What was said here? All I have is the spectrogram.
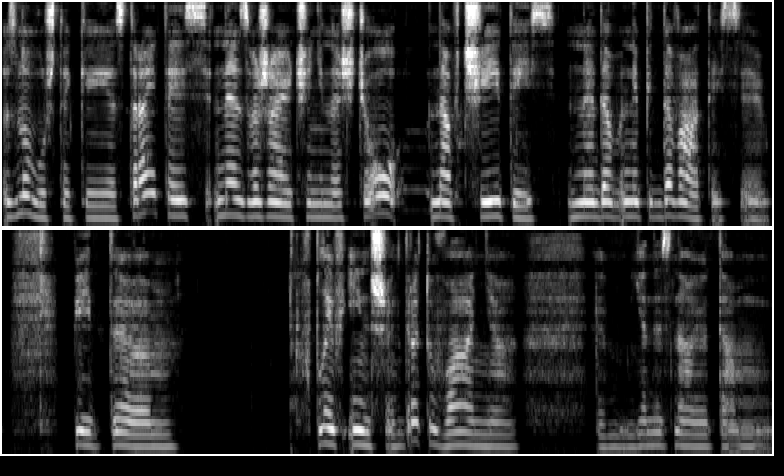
знову ж таки, старайтесь, не зважаючи ні на що, навчитись, не, дав, не піддаватись е, під е, вплив інших, дратування, я не знаю, там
